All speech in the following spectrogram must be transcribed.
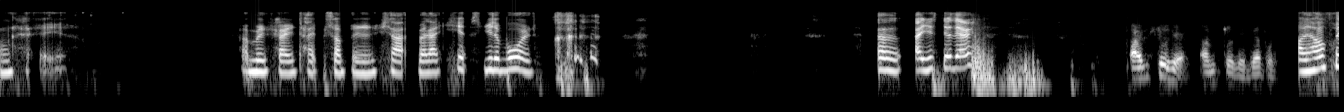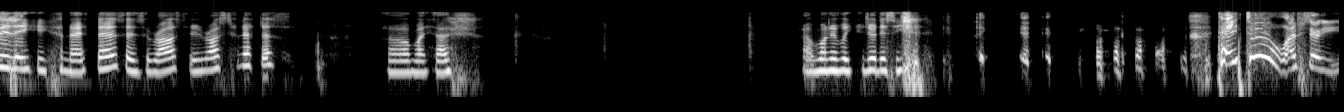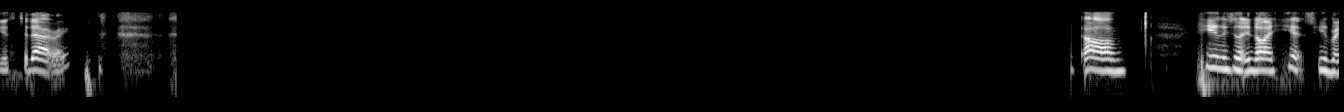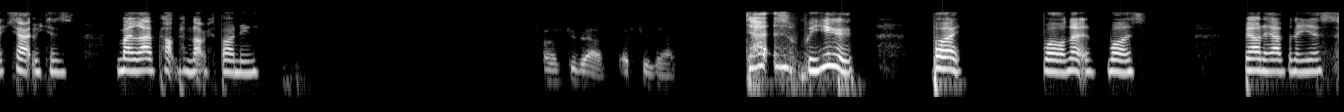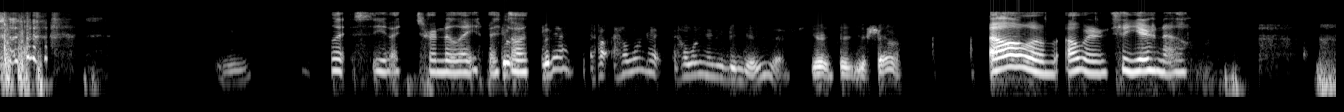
Okay. I'm gonna try to type something in the chat, but I can't see the board. uh, are you still there? I'm still here. I'm still here, definitely. And hopefully they can connect us. Is Ross? Is Ross connect us? Oh my gosh. I'm wondering if we can do this again. Take two! I'm sure you're used to that, right? um, he is, you know, I can't see my chat because my laptop is not responding. Oh, that's too bad. That's too bad. That is weird. But, well, that was bound to happen, I guess. mm-hmm. Let's see if I turn the light back on. how, how, long ha- how long have you been doing this, your, your show? Oh, um, over two years now.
